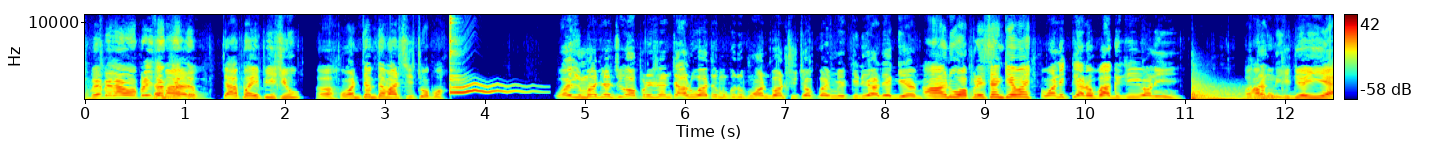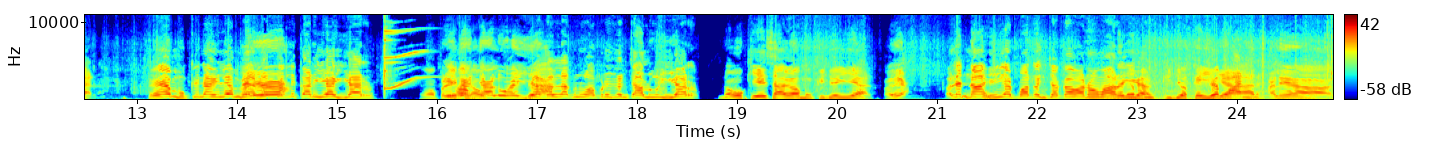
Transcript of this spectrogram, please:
હવે પેલા ઓપરેશન કરતો ચા પાઈ પીશું? હા. ફોન ચમ તમારે સીચો ઓફ ઓય ઇમરજન્સી ઓપરેશન ચાલુ હોય તો મેં કીધું ફોન ફોન સ્વિચ ઓફ કરી મૂકી દે આડે દે આનું ઓપરેશન કહેવાય? ઓની કેરો ભાગી જઈ ઓની. આ મૂકી દે યાર. એ મૂકી નહીં લે મેં કેટલી કરી યાર? યાર ઓપરેશન ચાલુ હે બે યાર. કલાકનું ઓપરેશન ચાલુ હોય યાર. નવો કેસ આવ્યો મૂકી દે યાર. અરે. અલે હી યાર પતંગ ચકાવવાનો મારે યાર. મૂકી દે કઈ યાર. અલે યાર.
